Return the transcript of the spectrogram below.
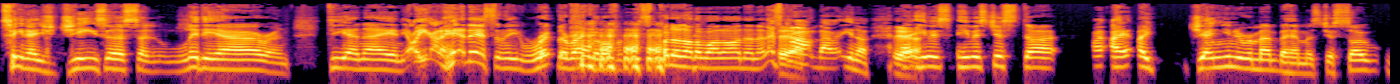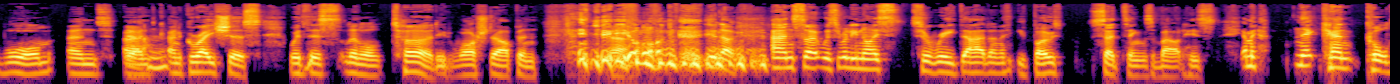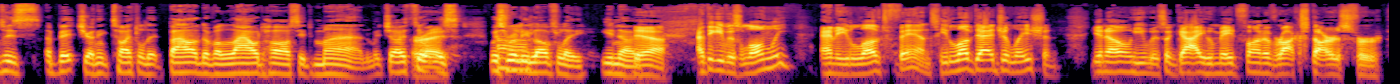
Teenage Jesus and Lydia and DNA and oh you gotta hear this and he'd rip the record off and put another one on and let's yeah. go out and you know yeah. uh, he was he was just uh, I, I genuinely remember him as just so warm and yeah. and, mm-hmm. and gracious with this little turd he'd washed up in, in New yeah. York, you know. and so it was really nice to read that. And I think you both said things about his. I mean, Nick Kent called his obituary, I think, titled it "Ballad of a Loud-Hearted Man," which I thought right. was was really uh-huh. lovely. You know. Yeah, I think he was lonely and he loved fans. He loved adulation. You know, he was a guy who made fun of rock stars for,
